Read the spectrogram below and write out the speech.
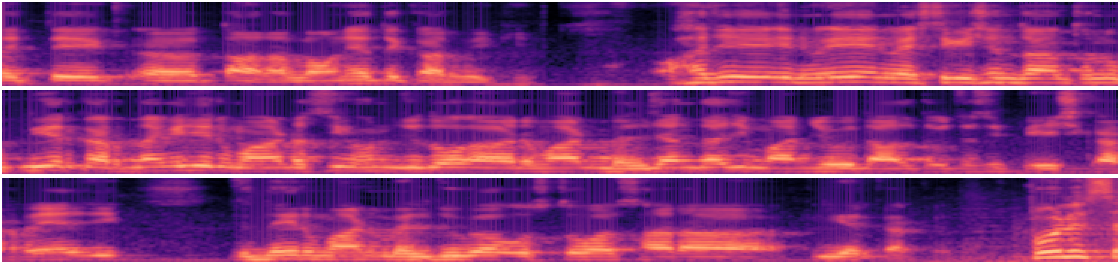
ਇੱਥੇ ਧਾਰਾ ਲਾਉਣੇ ਆ ਤੇ ਕਾਰਵਾਈ ਕੀਤੀ। ਹਜੇ ਇਹ ਇਨਵੈਸਟੀਗੇਸ਼ਨ ਦਾ ਤੁਹਾਨੂੰ ਕਲੀਅਰ ਕਰ ਦਾਂਗੇ ਜੀ ਰਿਮਾਂਡ ਅਸੀਂ ਹੁਣ ਜਦੋਂ ਰਿਮਾਂਡ ਮਿਲ ਜਾਂਦਾ ਜੀ, ਮਾਨਯੋਗ ਅਦਾਲਤ ਵਿੱਚ ਅਸੀਂ ਪੇਸ਼ ਕਰ ਰਹੇ ਹਾਂ ਜੀ। ਜਿੱਦਾਂ ਹੀ ਰਿਮਾਂਡ ਮਿਲ ਜੂਗਾ, ਉਸ ਤੋਂ ਬਾਅਦ ਸਾਰਾ ਕਲੀਅਰ ਕਰਕੇ ਦਾਂਗੇ ਪੁਲਿਸ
